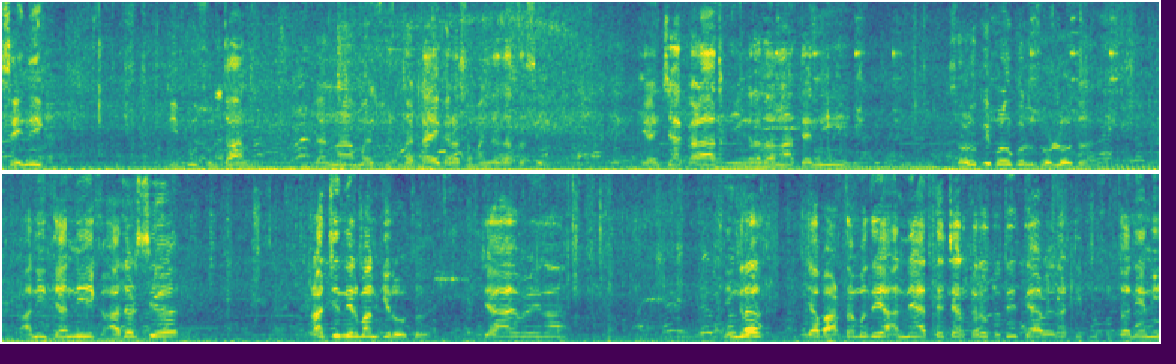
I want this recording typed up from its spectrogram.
सैनिक टिपू सुलतान ज्यांना मैसूरचा टायगर असं मानलं जात असे यांच्या काळात इंग्रजांना त्यांनी सळुकी पळू करून सोडलं होतं. आणि त्यांनी एक आदर्श राज्य निर्माण केलं होतं. ज्या वेळेला इंग्रज या भारतामध्ये अन्याय अत्याचार करत होते त्यावेळेला टिपू सुलतान यांनी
